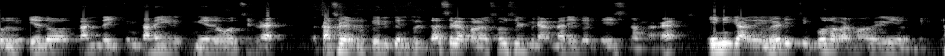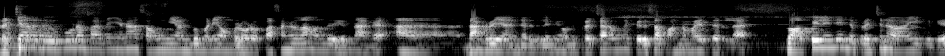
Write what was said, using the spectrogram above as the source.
ஒரு ஏதோ தந்தைக்கும் தனைகளுக்கும் ஏதோ ஒரு சின்ன கசகசப்பு இருக்குன்னு சொல்லிட்டு தான் சில பல சோசியல் மீடியாவில் நிறைய பேர் பேசினாங்க. இன்னைக்கு அது வெடிச்சு பூதகரமா வெளியே வந்து பிரச்சாரத்துக்கு கூட பார்த்தீங்கன்னா சௌமியா அன்புமணி அவங்களோட பசங்க தான் வந்து இருந்தாங்க. டாக்டர் ஐயா இந்த இடத்துலயுமே வந்து பிரச்சாரமே பெருசா பண்ண மாதிரி தெரியல. ஸோ அப்பையிலேருந்தே இந்த பிரச்சனை வாங்கிட்டு இருக்கு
